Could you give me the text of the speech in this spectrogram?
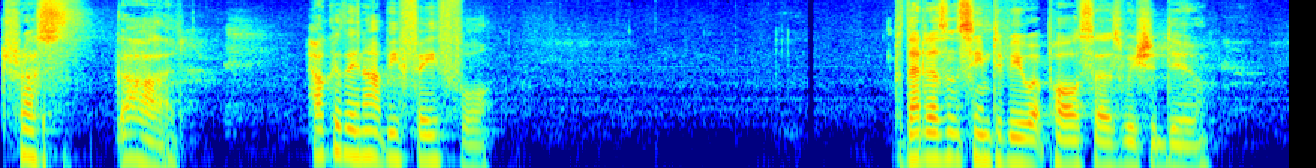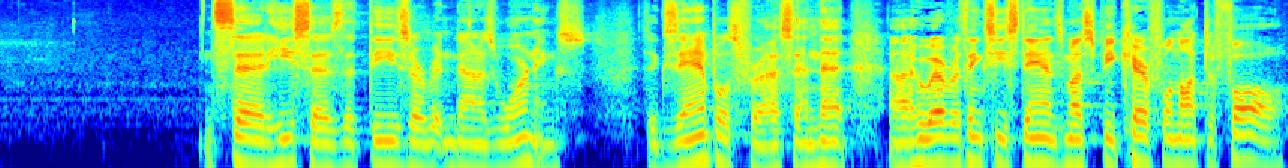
trust God? How could they not be faithful? But that doesn't seem to be what Paul says we should do. Instead, he says that these are written down as warnings, as examples for us, and that uh, whoever thinks he stands must be careful not to fall.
